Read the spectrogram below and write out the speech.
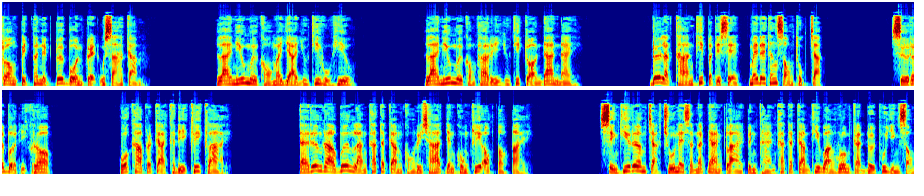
กล่องปิดผนึกด้วยโบนเกรดอุตสาหกรรม ลายนิ้วมือของมายาอยู่ที่หูหิ้ว ลายนิ้วมือของคลารีอยู่ที่กรอนด้านใน ด้วยหลักฐานที่ปฏิเสธไม่ได้ทั้งสองถูกจับสื่อระเบิดอีกรอบ หัวข่าวประกาศคดีคลี่คลาย แต่เรื่องราวเบื้องหลังฆาตกรรมของริชาร์ดยังคงคลี่ออกต่อไป สิ่งที่เริ่มจากชู้ในสำนักงานกลายเป็นแผนฆาตกรรมที่วางร่วมกันโดยผู้หญิงสอง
